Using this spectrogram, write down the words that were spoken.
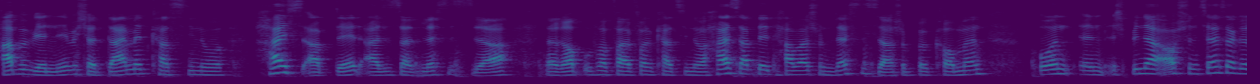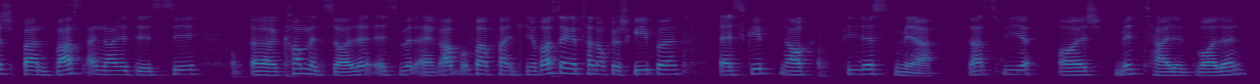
haben wir nämlich das Diamond Casino Heiß Update, also seit letztes Jahr der Raubüberfall von Casino Heiß Update haben wir schon letztes Jahr schon bekommen und ähm, ich bin da auch schon sehr, sehr gespannt, was ein neuer DLC äh, kommen soll. Es wird ein Rabuferfall. Die Roster gibt es noch geschrieben. Es gibt noch vieles mehr, das wir euch mitteilen wollen,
